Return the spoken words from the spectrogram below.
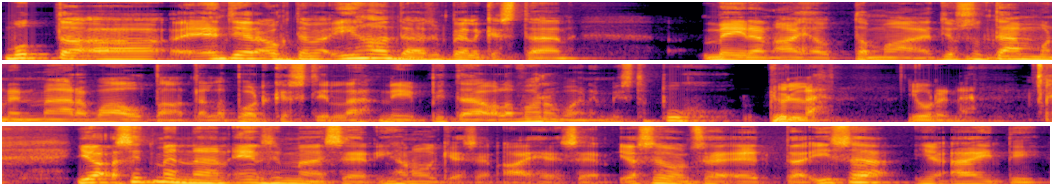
Mutta uh, en tiedä, onko tämä ihan täysin pelkästään meidän aiheuttamaa, että jos on tämmöinen määrä valtaa tällä podcastilla, niin pitää olla varovainen, mistä puhuu. Kyllä, juuri näin. Ja sitten mennään ensimmäiseen ihan oikeaan aiheeseen, ja se on se, että isä ja äiti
